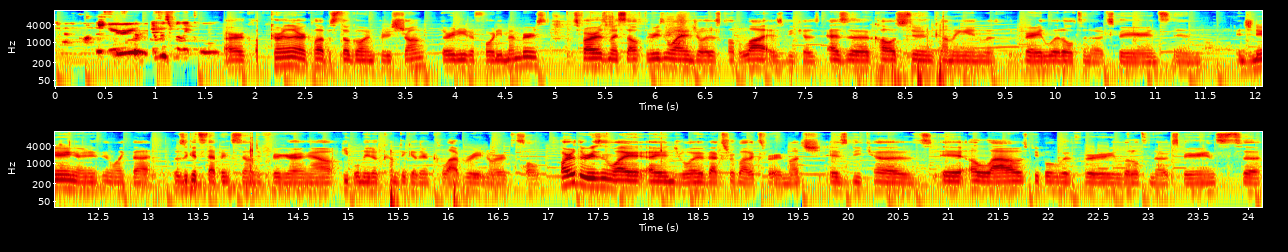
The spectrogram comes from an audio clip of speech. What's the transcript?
mechanical engineering. It was really cool. Our currently our club is still going pretty strong, 30 to 40 members. As far as myself, the reason why I enjoy this club a lot is because as a college student coming in with very little to no experience in engineering or anything like that. It was a good stepping stone to figuring out people need to come together and collaborate in order to solve. Part of the reason why I enjoy Vex Robotics very much is because it allows people with very little to no experience to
